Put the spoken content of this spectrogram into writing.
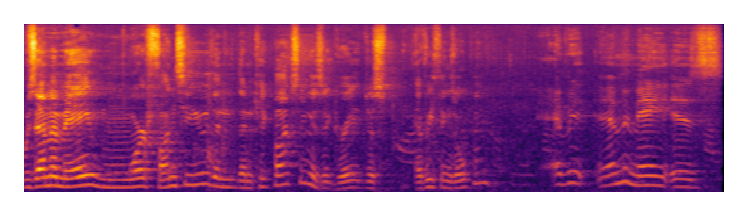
Was MMA more fun to you than, than kickboxing? Is it great? Just everything's open? Every MMA is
